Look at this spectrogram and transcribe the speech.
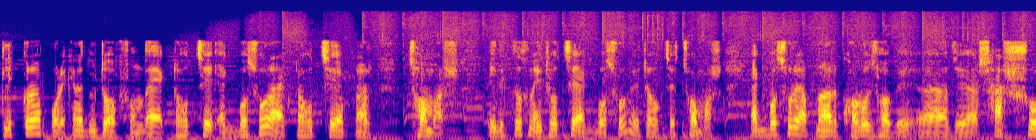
ক্লিক করার পর এখানে দুটো অপশন দেয়, একটা হচ্ছে এক বছর আর একটা হচ্ছে আপনার ছ মাস। এই দেখতে পাচ্ছেন, এটা হচ্ছে এক বছর, এটা হচ্ছে ছ মাস। এক বছরে আপনার খরচ হবে যে সাতশো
